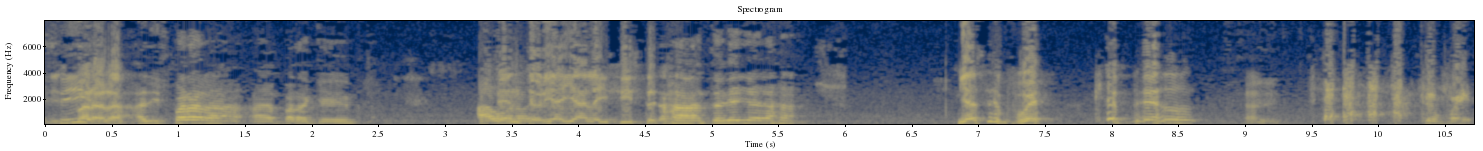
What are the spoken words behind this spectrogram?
sí. Dispárala. A, dispárala ah, para que. Ah, en bueno, teoría ya la hiciste. Ajá, en teoría ya. ajá. Ya se fue. ¿Qué pedo? Se fue.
